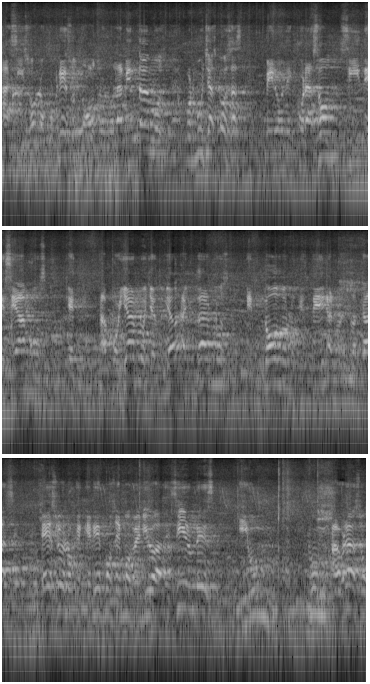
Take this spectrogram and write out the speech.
así son los congresos, nosotros lo lamentamos por muchas cosas, pero de corazón sí deseamos que apoyarlos y ayudarnos en todo lo que esté a nuestro alcance. Eso es lo que queremos, hemos venido a decirles y un, un abrazo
